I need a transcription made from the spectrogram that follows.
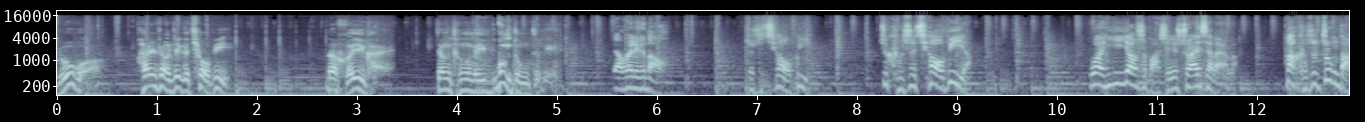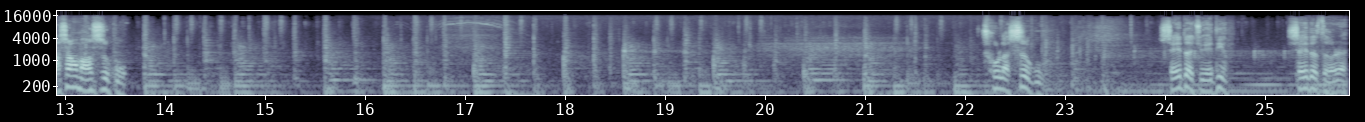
如果攀上这个峭壁，那何玉凯将成为瓮中之鳖。两位领导，这是峭壁，这可是峭壁呀！万一要是把谁摔下来了，那可是重大伤亡事故。出了事故，谁的决定，谁的责任？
